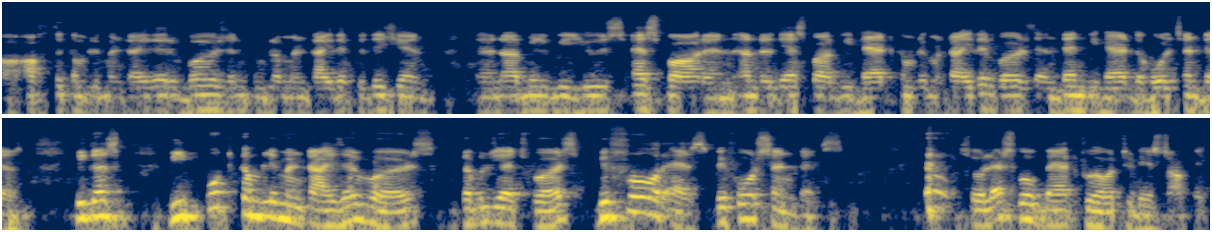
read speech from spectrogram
Uh, of the complementizer and complementizer position and normally we use S bar and under the S bar we had complementizer words and then we had the whole sentence. Because we put complementizer words WH words before S before sentence. So let's go back to our today's topic.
